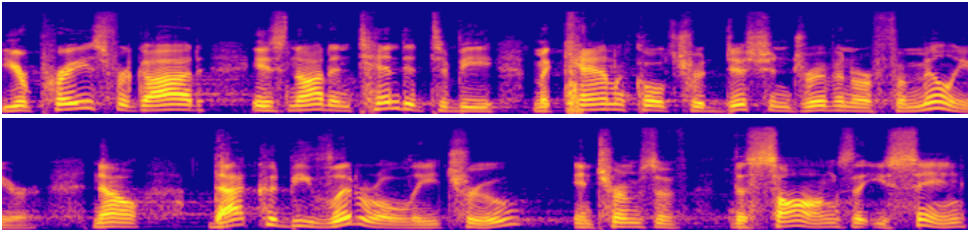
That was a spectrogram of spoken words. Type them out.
Your praise for God is not intended to be mechanical, tradition driven, or familiar. Now, that could be literally true in terms of the songs that you sing.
